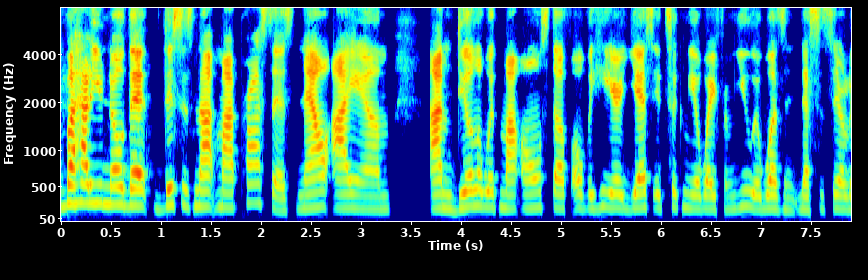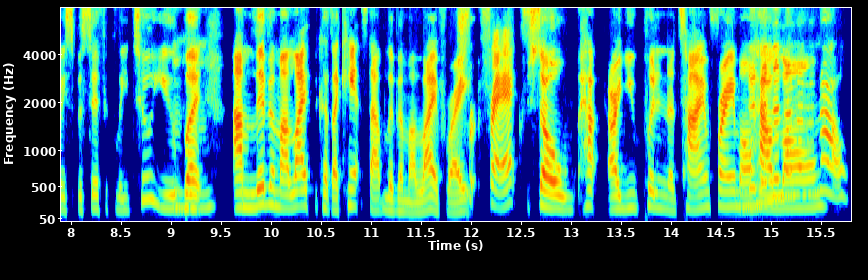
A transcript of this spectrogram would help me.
But how do you know that this is not my process? Now I am. I'm dealing with my own stuff over here. Yes, it took me away from you. It wasn't necessarily specifically to you, but Mhm. I'm living my life because I can't stop living my life, right? F- facts So, how, are you putting a time frame on no, how no, no, long? no, no, no.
